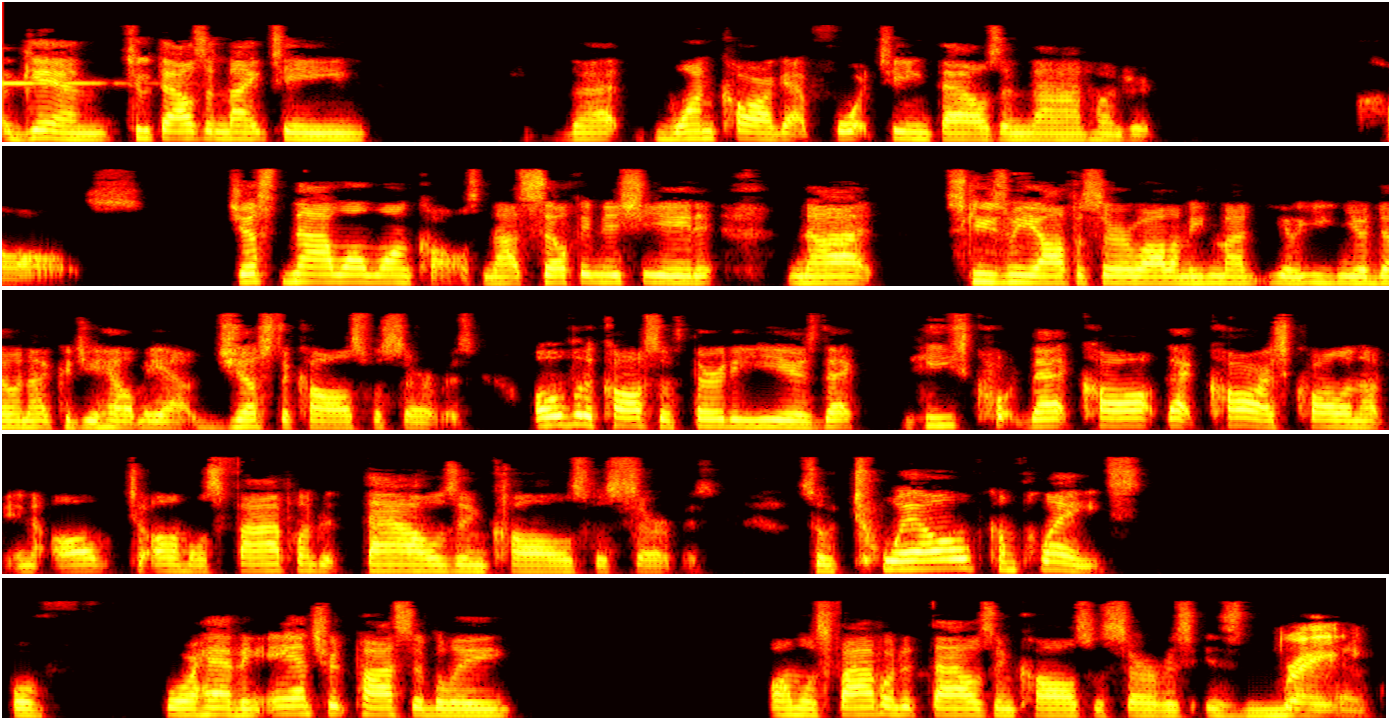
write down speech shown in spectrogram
again, 2019, that one car got 14,900 calls. Just 911 calls, not self-initiated, not, excuse me, officer, while I'm eating my, you know, eating your donut, could you help me out? Just the calls for service. Over the course of 30 years, that he's, that call, that car is crawling up in all, to almost 500,000 calls for service. So 12 complaints for, for having answered possibly almost 500,000 calls for service is Right. nothing.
